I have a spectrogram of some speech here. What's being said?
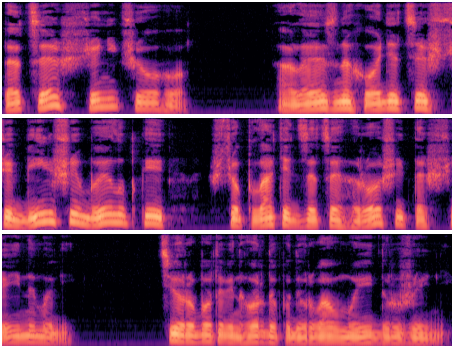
Та це ще нічого. Але знаходяться ще більші вилупки, що платять за це гроші та ще й немалі. Цю роботу він гордо подарував моїй дружині.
